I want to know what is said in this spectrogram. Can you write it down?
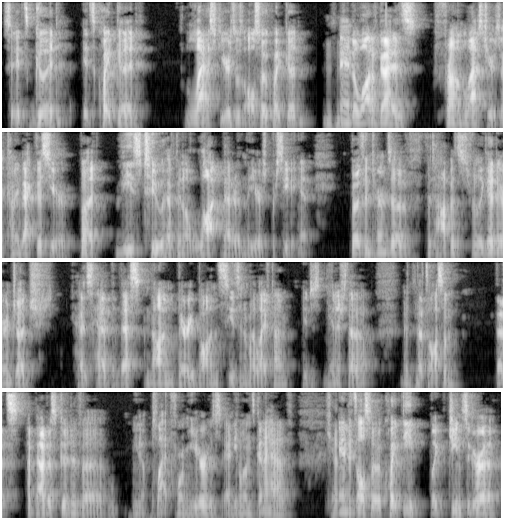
So it's good. It's quite good. Last year's was also quite good. Mhm. And a lot of guys from last year's are coming back this year, but these two have been a lot better than the years preceding it. Both in terms of the top is really good. Aaron Judge has had the best non Barry Bonds season of my lifetime. He just Yeah. finished that up. Mhm. That's awesome. That's about as good of a you know platform year as anyone's going to have. Yep. And it's also quite deep. Like Jean Segura,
